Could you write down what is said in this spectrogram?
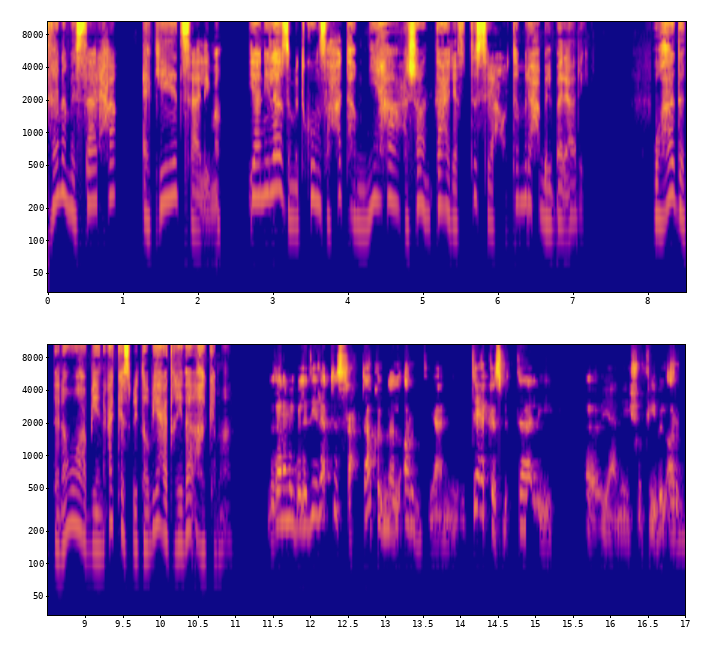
الغنم السارحة أكيد سالمة. يعني لازم تكون صحتها منيحة عشان تعرف تسرح وتمرح بالبراري. وهذا التنوع بينعكس بطبيعة غذائها كمان. الغنم البلدية لا بتسرح بتأكل من الأرض يعني بتعكس بالتالي آه، يعني شو في بالأرض.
